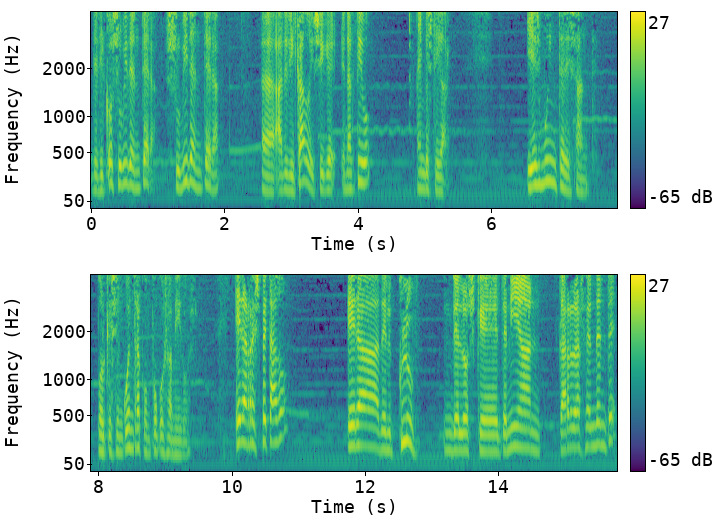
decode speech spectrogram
Dedicó su vida entera, su vida entera, eh, ha dedicado y sigue en activo a investigar. Y es muy interesante, porque se encuentra con pocos amigos. Era respetado, era del club de los que tenían carrera ascendente,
